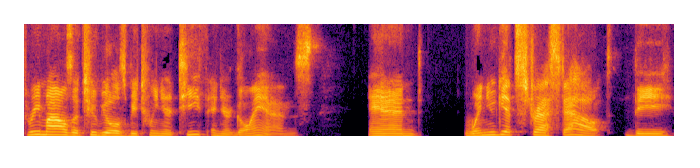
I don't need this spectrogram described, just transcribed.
three miles of tubules between your teeth and your glands. And when you get stressed out, the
